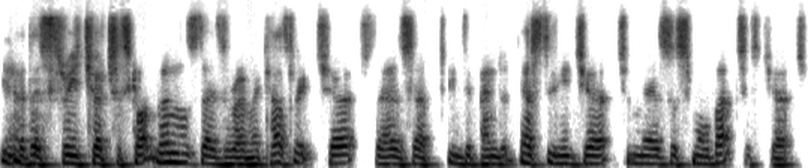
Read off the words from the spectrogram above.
You know, there's three Church of Scotland's. There's a Roman Catholic Church. There's an Independent Destiny Church, and there's a small Baptist Church.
